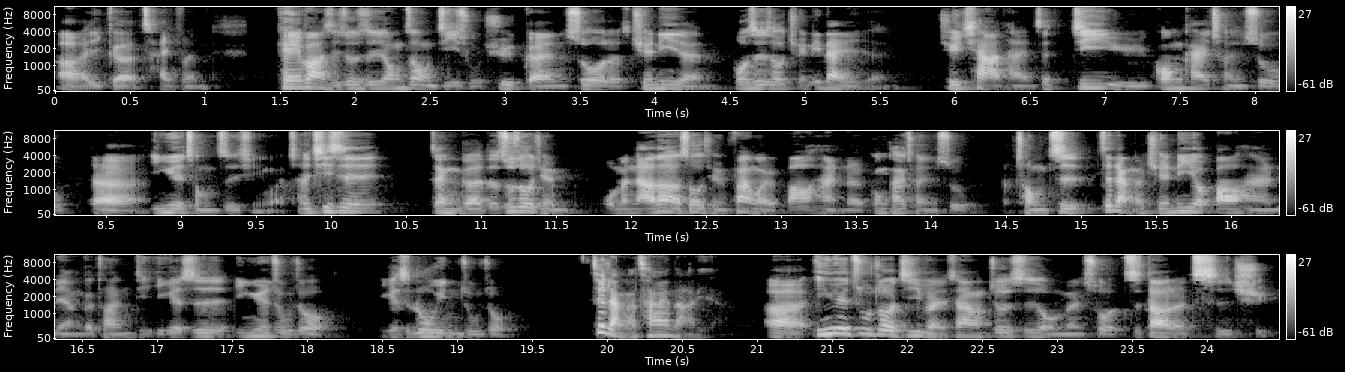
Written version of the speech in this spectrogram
呃一个拆分。KBox 就是用这种基础去跟所有的权利人，或是说权利代理人去洽谈，这基于公开传输的音乐重制行为。而其实整个的著作权，我们拿到的授权范围包含了公开传输、重制这两个权利，又包含了两个团体，一个是音乐著作，一个是录音著作。这两个差在哪里？呃，音乐著作基本上就是我们所知道的词曲，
